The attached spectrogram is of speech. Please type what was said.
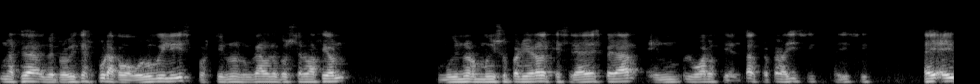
una ciudad de provincias pura como Volubilis, pues tiene un grado de conservación muy, muy superior al que sería de esperar en un lugar occidental. Pero claro, allí sí, allí sí. Hay,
